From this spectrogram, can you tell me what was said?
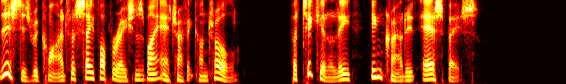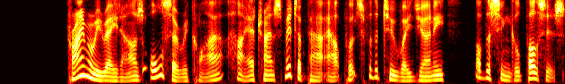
This is required for safe operations by air traffic control, particularly in crowded airspace. Primary radars also require higher transmitter power outputs for the two-way journey of the single pulses.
